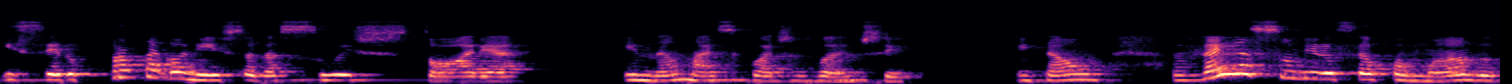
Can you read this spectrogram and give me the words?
e ser o protagonista da sua história e não mais coadjuvante. Então, venha assumir o seu comando,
